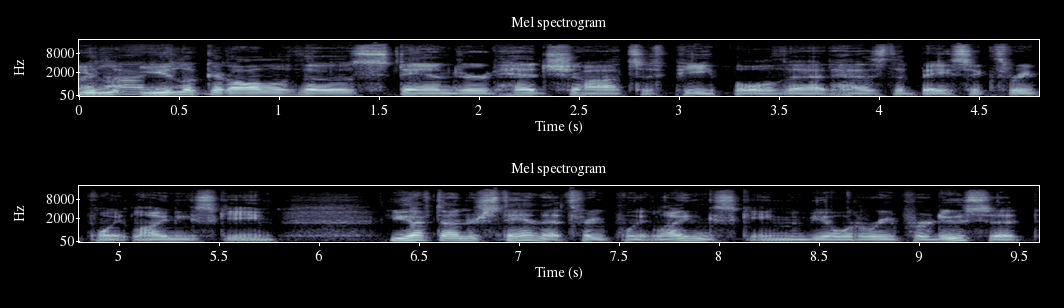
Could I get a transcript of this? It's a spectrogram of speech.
For You, an you look at all of those standard headshots of people that has the basic three point lighting scheme. You have to understand that three point lighting scheme and be able to reproduce it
